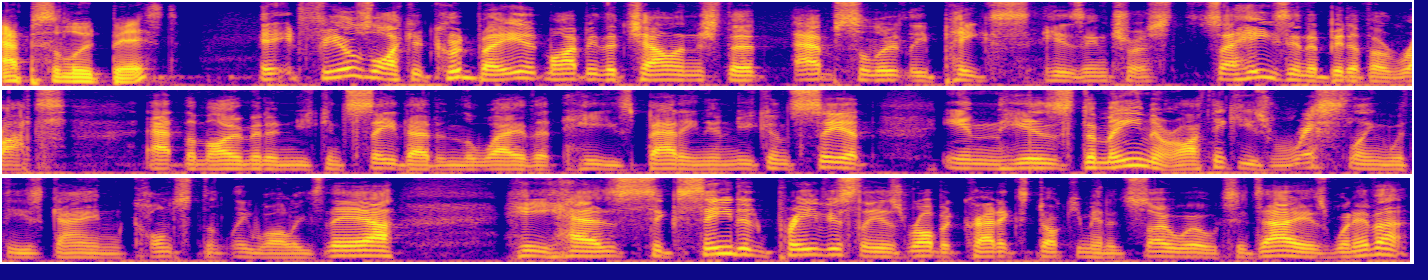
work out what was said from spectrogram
absolute best? It feels like it could be. It might be the challenge that absolutely piques his interest. So he's in a bit of a rut at the moment, and you can see that in the way that he's batting, and you can see it in his demeanour. I think he's wrestling with his game constantly while he's there. He has succeeded previously, as Robert Craddock's documented so well today, is whenever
